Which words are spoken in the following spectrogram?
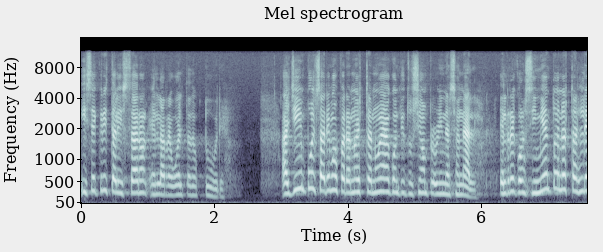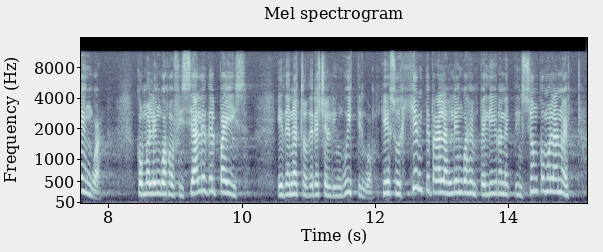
y se cristalizaron en la revuelta de octubre. Allí impulsaremos para nuestra nueva Constitución plurinacional el reconocimiento de nuestras lenguas como lenguas oficiales del país y de nuestros derechos lingüísticos, que es urgente para las lenguas en peligro en extinción como la nuestra.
